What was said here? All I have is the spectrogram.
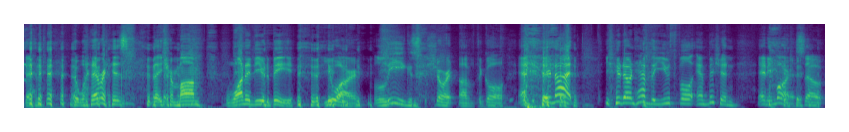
Then whatever it is that your mom wanted you to be, you are leagues short of the goal, and you're not. You don't have the youthful ambition anymore. So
